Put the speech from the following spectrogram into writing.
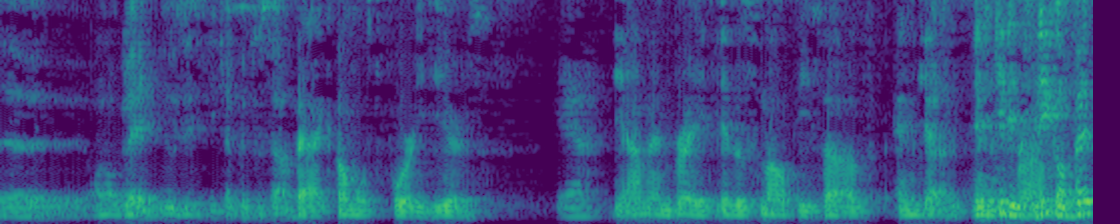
euh, en anglais, il nous explique un peu tout ça. back almost 40 years. Yeah. The Amen Break is a small piece of and gets its Et ce qu'il explique en fait,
